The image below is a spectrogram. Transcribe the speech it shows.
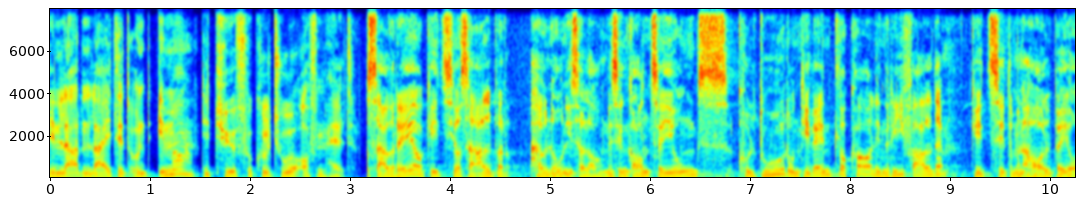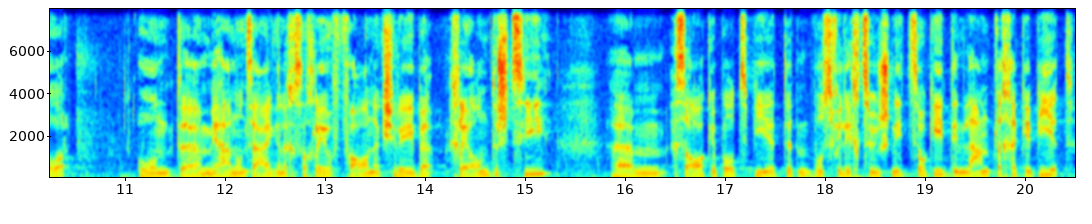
den Laden leitet und immer die Tür für Kultur offen hält. Das Aurea gibt es ja selber auch noch nicht so lange. Wir sind ein ganz junges Kultur- und Eventlokal in Rheinfelden, gibt es seit einem halben Jahr. Und äh, wir haben uns eigentlich so ein bisschen auf die Fahne geschrieben, ein bisschen anders zu sein ähm, ein Angebot zu bieten, das es vielleicht sonst nicht so gibt in ländlichen Gebieten.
